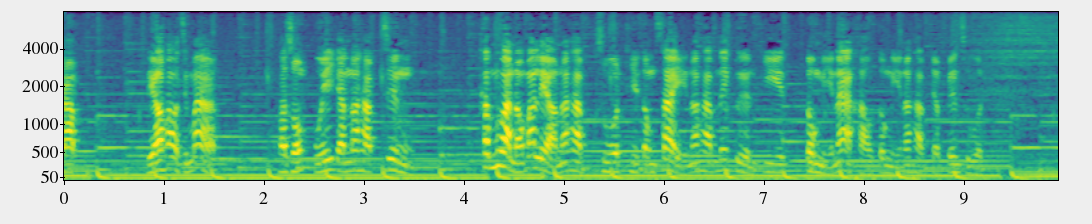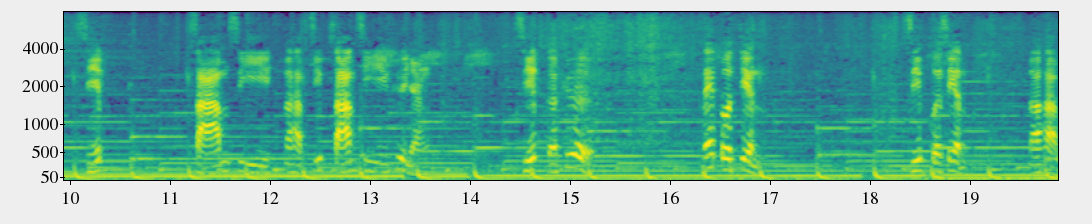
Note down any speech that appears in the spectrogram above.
ครับ เดี๋ยวเขาสิมาผสมปุ๋ยกันนะครับ ซึ่งคำนวณออกมาแล้วนะครับ สูตรที่ต้องใส่นะครับ ในพื้นที่ตรงนี้หน้าเขาตรงนี้นะครับ จะเป็นสูตรสิบสามสี่นะครับสิบสามสี่คืออย่างสิบก็คือในตัวเจนสิบเปอร์เซ็นต์นะครับ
